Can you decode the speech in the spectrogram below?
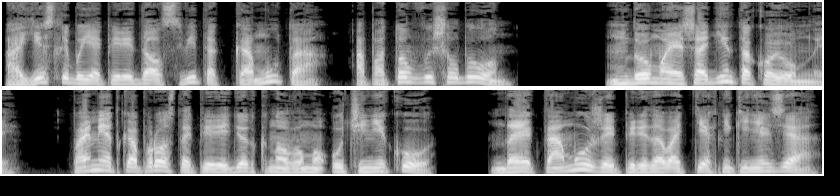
А если бы я передал свиток кому-то, а потом вышел бы он? Думаешь, один такой умный? Пометка просто перейдет к новому ученику. Да и к тому же передавать техники нельзя,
